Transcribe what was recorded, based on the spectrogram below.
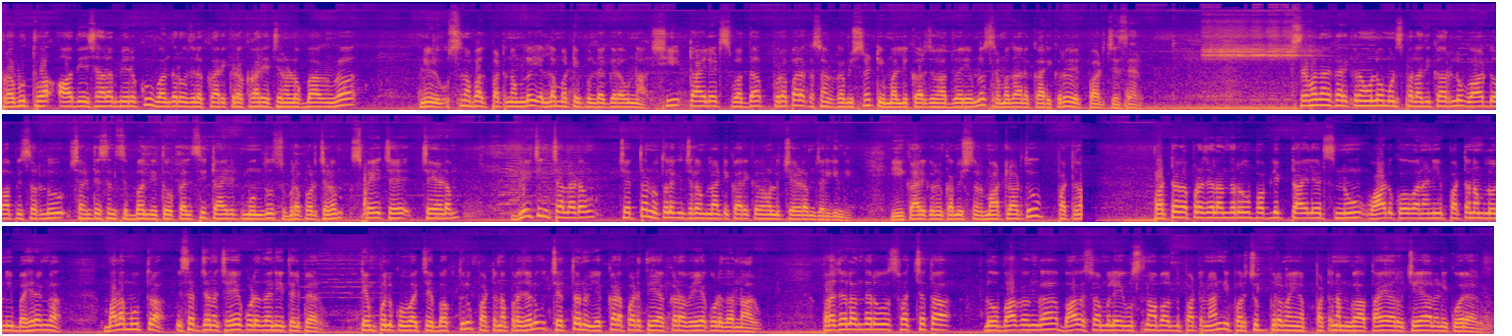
ప్రభుత్వ ఆదేశాల మేరకు వంద రోజుల కార్యక్రమ కార్యాచరణలో భాగంగా నేడు హుస్నాబాద్ పట్టణంలో ఎల్లమ్మ టెంపుల్ దగ్గర ఉన్న షీ టాయిలెట్స్ వద్ద పురపాలక సంఘ కమిషనర్ టి మల్లికార్జున ఆధ్వర్యంలో శ్రమదాన కార్యక్రమం ఏర్పాటు చేశారు. శ్రమదాన కార్యక్రమంలో మున్సిపల్ అధికారులు వార్డు ఆఫీసర్లు శానిటేషన్ సిబ్బందితో కలిసి టాయిలెట్ ముందు శుభ్రపరచడం స్ప్రే చే- చేయడం బ్లీచింగ్ చల్లడం చెత్తను తొలగించడం లాంటి కార్యక్రమాలు చేయడం జరిగింది. ఈ కార్యక్రమం కమిషనర్ మాట్లాడుతూ పట్టణ పట్టణ ప్రజలందరూ పబ్లిక్ టాయిలెట్స్ను వాడుకోవాలని పట్టణంలోని బహిరంగ మలమూత్ర విసర్జన చేయకూడదని తెలిపారు. టెంపుల్కు వచ్చే భక్తులు పట్టణ ప్రజలు చెత్తను ఎక్కడ పడితే అక్కడ వేయకూడదన్నారు. ప్రజలందరూ స్వచ్ఛతలో భాగంగా భాగస్వాములై ఉస్నాబాద్ పట్టణాన్ని పరిశుభ్రమైన పట్టణంగా తయారు చేయాలని కోరారు.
